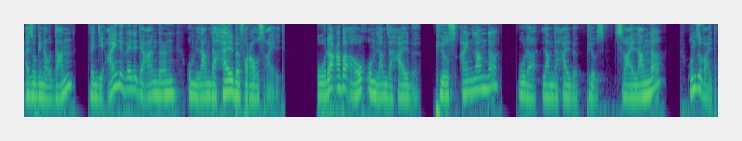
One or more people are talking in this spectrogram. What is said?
Also genau dann, wenn die eine Welle der anderen um Lambda halbe vorauseilt. Oder aber auch um Lambda halbe plus ein Lambda, oder Lambda halbe plus 2 Lambda und so weiter.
